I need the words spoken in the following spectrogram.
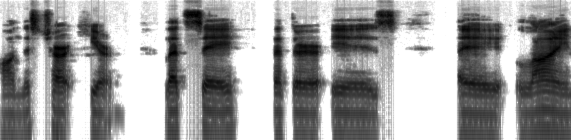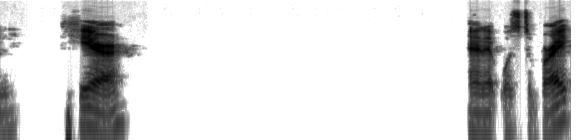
on this chart here, let's say that there is a line here and it was to break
